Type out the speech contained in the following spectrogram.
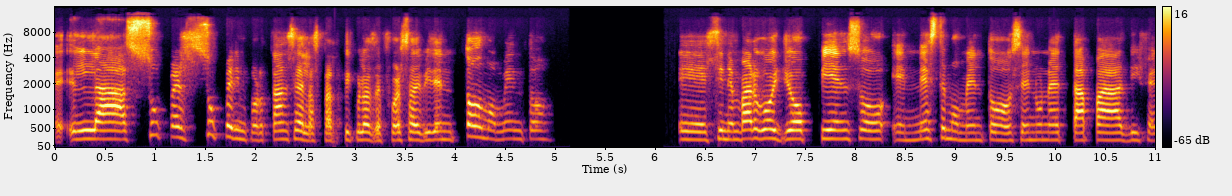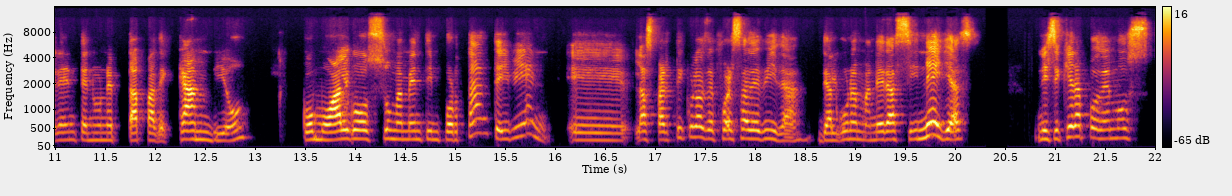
eh, la súper, súper importancia de las partículas de fuerza de vida en todo momento. Eh, sin embargo, yo pienso en este momento, en una etapa diferente, en una etapa de cambio, como algo sumamente importante. Y bien, eh, las partículas de fuerza de vida, de alguna manera, sin ellas, ni siquiera podemos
